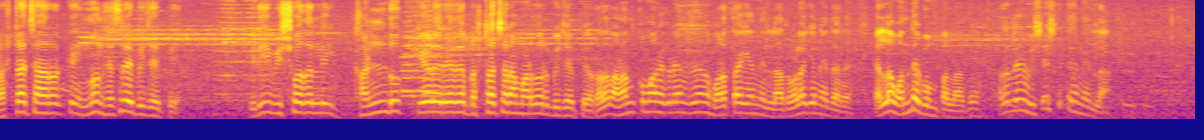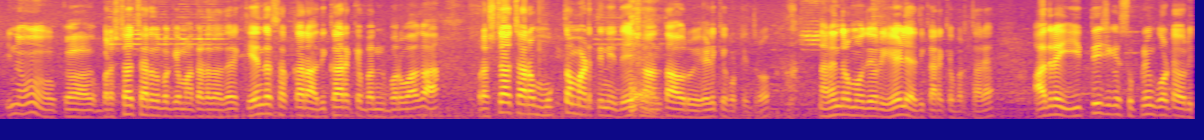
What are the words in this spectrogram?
ಭ್ರಷ್ಟಾಚಾರಕ್ಕೆ ಇನ್ನೊಂದು ಹೆಸರೇ ಬಿ ಜೆ ಪಿ ಇಡೀ ವಿಶ್ವದಲ್ಲಿ ಕಂಡು ಕೇಳಿರೋದೇ ಭ್ರಷ್ಟಾಚಾರ ಮಾಡಿದವರು ಬಿ ಜೆ ಪಿ ಅವರು. ಅದ್ರಲ್ಲಿ ಅನಂತಕುಮಾರ್ ಹೆಗಡೆ ಅಂದ್ರೆ ಹೊರತಾಗೇನಿಲ್ಲ ಅದರೊಳಗೇನೇ ಇದ್ದಾರೆ ಎಲ್ಲ ಒಂದೇ ಗುಂಪಲ್ಲ ಅದು. ಅದರಲ್ಲಿ ವಿಶೇಷತೆ ಏನಿಲ್ಲ? ಇನ್ನು ಭ್ರಷ್ಟಾಚಾರದ ಬಗ್ಗೆ ಮಾತಾಡೋದಾದರೆ ಕೇಂದ್ರ ಸರ್ಕಾರ ಅಧಿಕಾರಕ್ಕೆ ಬಂದು ಬರುವಾಗ ಭ್ರಷ್ಟಾಚಾರ ಮುಕ್ತ ಮಾಡ್ತೀನಿ ದೇಶ ಅಂತ ಅವರು ಹೇಳಿಕೆ ಕೊಟ್ಟಿದ್ದರು ನರೇಂದ್ರ ಮೋದಿ ಅವರು ಹೇಳಿ ಅಧಿಕಾರಕ್ಕೆ ಬರ್ತಾರೆ. ಆದರೆ ಇತ್ತೀಚೆಗೆ ಸುಪ್ರೀಂ ಕೋರ್ಟ್ ಅವರು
